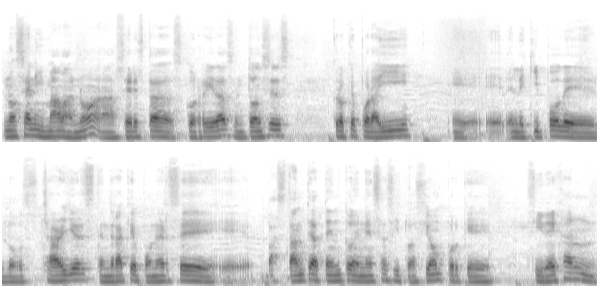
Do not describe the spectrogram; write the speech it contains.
no se animaba, ¿no? A hacer estas corridas, entonces creo que por ahí eh, el equipo de los Chargers tendrá que ponerse eh, bastante atento en esa situación porque si dejan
